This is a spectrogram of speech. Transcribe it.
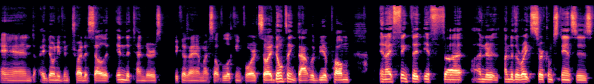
and I don't even try to sell it in the tenders because I am myself looking for it. So I don't think that would be a problem. And I think that if uh, under under the right circumstances,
